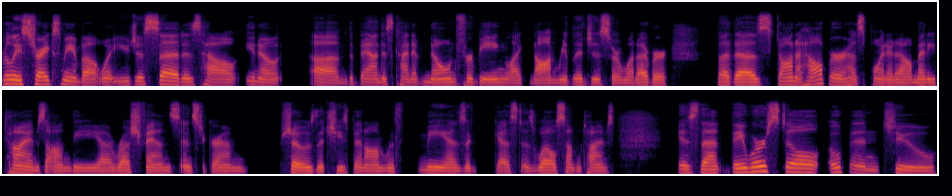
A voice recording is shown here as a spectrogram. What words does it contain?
really strikes me about what you just said is how, you know, um, the band is kind of known for being like non religious or whatever. But as Donna Halper has pointed out many times on the uh, Rush fans Instagram shows that she's been on with me as a guest as well sometimes, is that they were still open to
